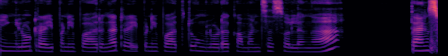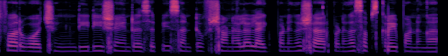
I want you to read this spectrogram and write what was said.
நீங்களும் ட்ரை பண்ணி பாருங்கள் ட்ரை பண்ணி பார்த்துட்டு உங்களோட கமெண்ட்ஸை சொல்லுங்கள் தேங்க்ஸ் ஃபார் வாட்சிங். DD shine recipes and tips சேனலை லைக் பண்ணுங்கள் ஷேர் பண்ணுங்கள் சப்ஸ்கிரைப் பண்ணுங்கள்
